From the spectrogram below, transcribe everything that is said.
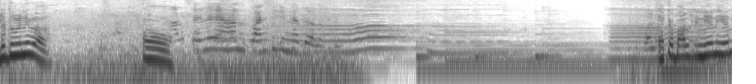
এটা তুমি নিবা? ও। একটা বালতি নিয়ে নিয়েন।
